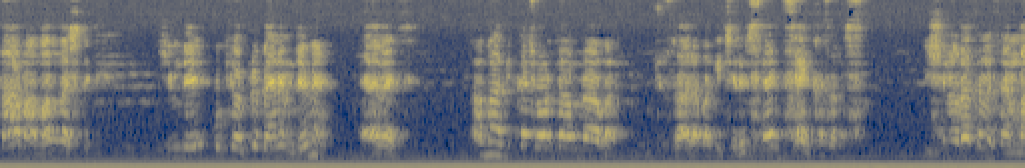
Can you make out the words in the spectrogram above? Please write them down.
Tamam anlaştık. Şimdi bu köprü benim değil mi? Ama birkaç ortağım daha var. Ucuza araba geçirirsen sen kazanırsın. İşin orasını sen bana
